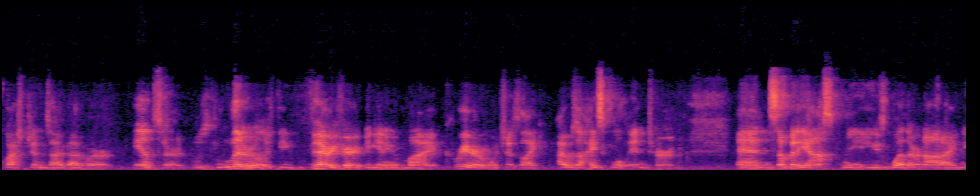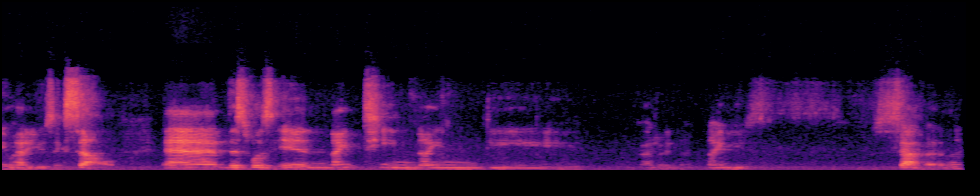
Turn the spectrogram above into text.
questions I've ever answered was literally the very, very beginning of my career, which is like I was a high school intern. And somebody asked me whether or not I knew how to use Excel. And this was in 1990, graduated 97.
